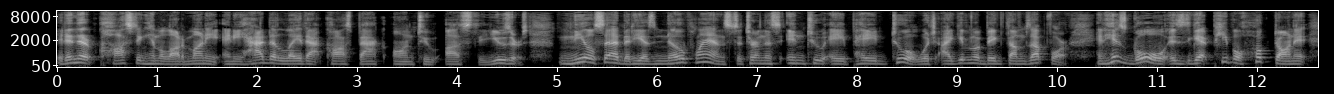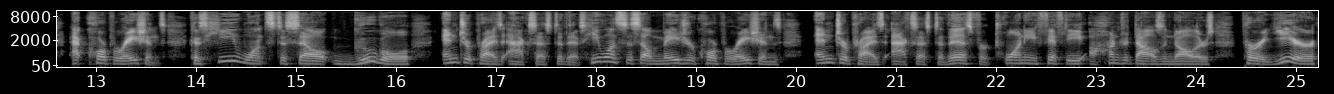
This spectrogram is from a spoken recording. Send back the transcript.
it ended up costing him a lot of money and he had to lay that cost back onto us, the users. Neil said that he has no plans to turn this into a paid tool, which I give him a big thumbs up for. And his goal is to get people hooked on it at corporations because he wants to sell Google enterprise access to this. He wants to sell major corporations enterprise access to this for 20, 50, $100,000 per year.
